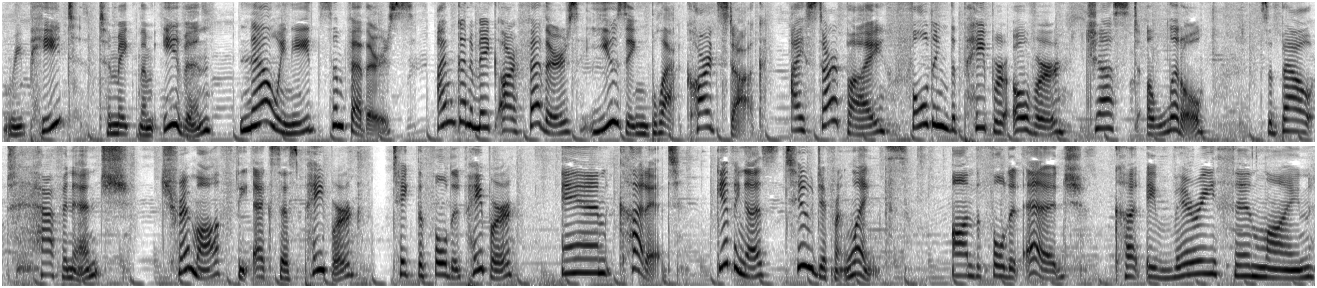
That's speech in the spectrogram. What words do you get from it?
Repeat to make them even. Now we need some feathers. I'm gonna make our feathers using black cardstock. I start by folding the paper over just a little. It's about half an inch. Trim off the excess paper, take the folded paper, and cut it, giving us two different lengths. On the folded edge, cut a very thin line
